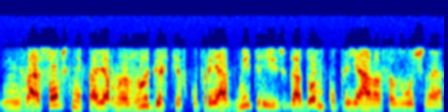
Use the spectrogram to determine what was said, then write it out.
не знаю, собственник, наверное, Злыгостев Куприян Дмитриевич, да, дом Куприяна созвучная,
